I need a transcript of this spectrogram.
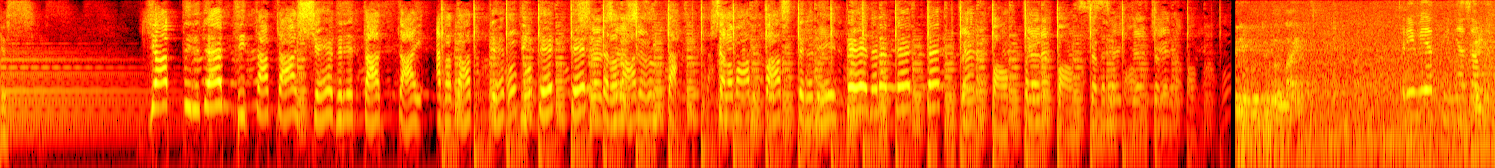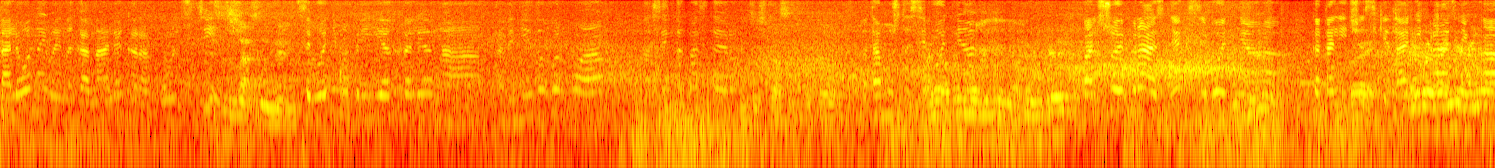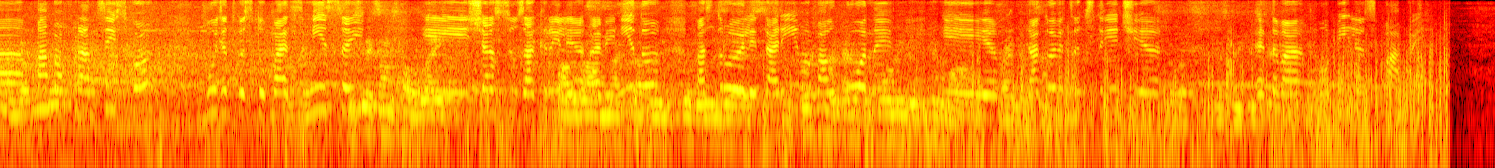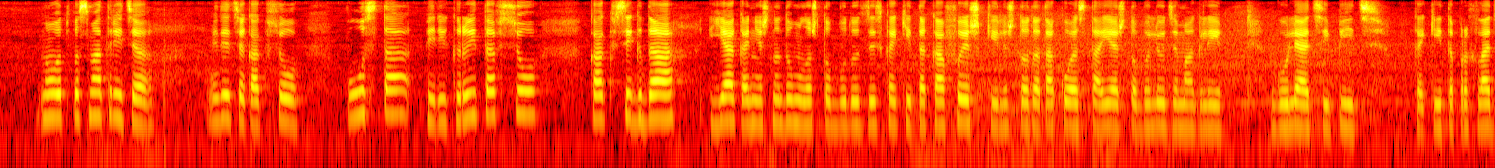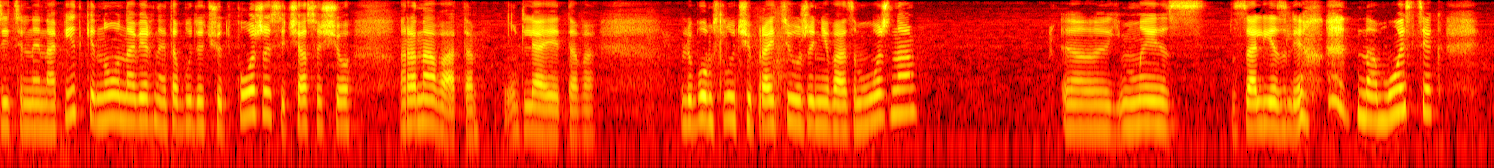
Yes. Привет, меня зовут Алена, и вы на канале Караколь Стич. Сегодня мы приехали на Авениду Бурбуа, на Синта-Кастеро, потому что сегодня большой праздник, сегодня католический, да, не праздник, а Папа Франциско будет выступать с миссой, и сейчас все закрыли Авениду, построили таримы, балконы, и готовятся к встрече этого мобиля с папой. Ну вот посмотрите, видите, как все пусто, перекрыто все, как всегда. Я, конечно, думала, что будут здесь какие-то кафешки или что-то такое стоять, чтобы люди могли гулять и пить какие-то прохладительные напитки. Но, наверное, это будет чуть позже. Сейчас еще рановато для этого. В любом случае пройти уже невозможно. Э, Мы залезли на мостик,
